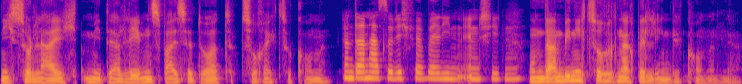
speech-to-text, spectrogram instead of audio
nicht so leicht mit der Lebensweise dort zurechtzukommen. Und dann hast du dich für Berlin entschieden. Und dann bin ich zurück nach Berlin gekommen. Ja.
